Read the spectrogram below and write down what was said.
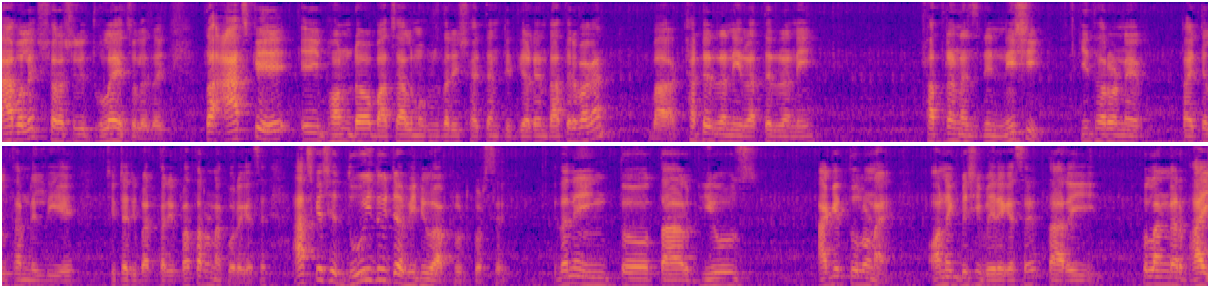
না বলে সরাসরি ধুলাইয়ে চলে যাই। তো আজকে এই ভণ্ড, বাচাল, মুখোশধারী, শয়তান, টিট গার্ডেন, রাতের বাগান বা খাটের রানী, রাতের রানী, ফাতরা নাজরিন নিশি কি ধরনের টাইটেল থামনেল দিয়ে চিটারি বাটপারি প্রতারণা করে গেছে। আজকে সে দুই দুইটা ভিডিও আপলোড করছে। ইদানিং তো তার ভিউজ আগের তুলনায় অনেক বেশি বেড়ে গেছে। তার এই কুলাঙ্গার ভাই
